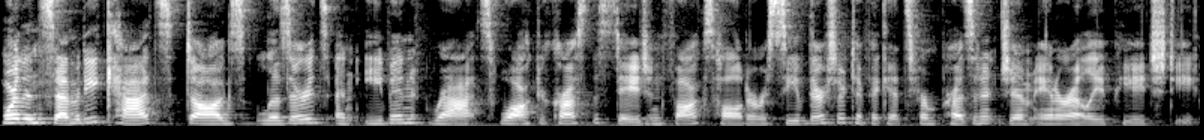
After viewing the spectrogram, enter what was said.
More than 70 cats, dogs, lizards, and even rats walked across the stage in Fox Hall to receive their certificates from President Jim Annarelli, PhD.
